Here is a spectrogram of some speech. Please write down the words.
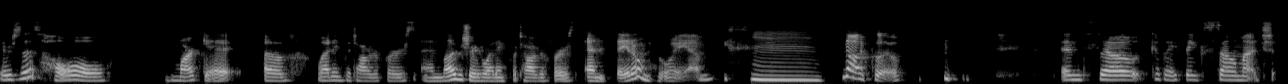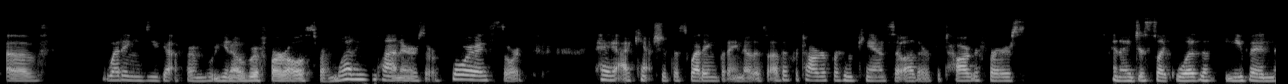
there's this whole market of wedding photographers and luxury wedding photographers, and they don't know who I am. Mm. Not a clue. and so, because I think so much of weddings you get from, you know, referrals from wedding planners or florists or, hey, I can't shoot this wedding, but I know this other photographer who can. So, other photographers. And I just like wasn't even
